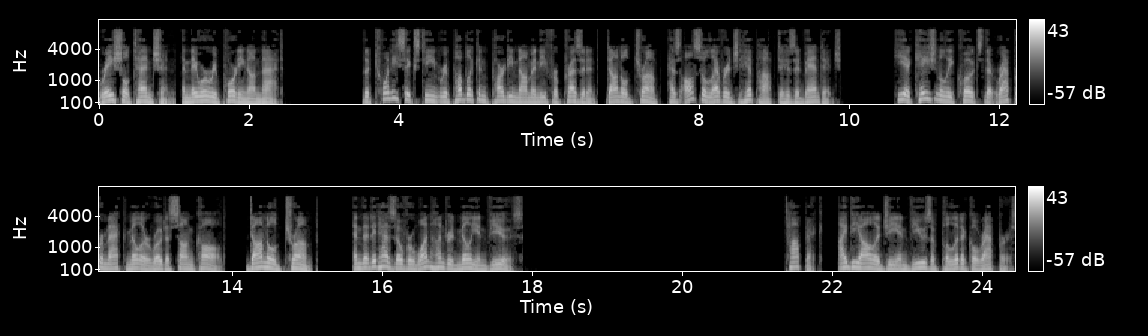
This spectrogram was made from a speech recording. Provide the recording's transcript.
racial tension, and they were reporting on that. The 2016 Republican Party nominee for president, Donald Trump, has also leveraged hip-hop to his advantage. He occasionally quotes that rapper Mac Miller wrote a song called, "'Donald Trump' and that it has over 100 million views. Ideology and views of political rappers.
